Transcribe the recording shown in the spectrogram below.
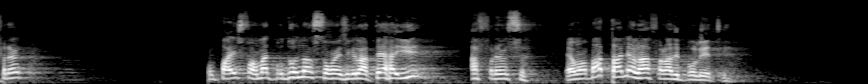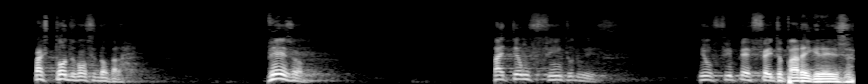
franco. Um país formado por duas nações, Inglaterra e a França. É uma batalha lá falar de política. Mas todos vão se dobrar. Vejam, vai ter um fim tudo isso. E um fim perfeito para a igreja.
